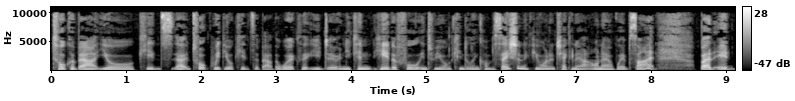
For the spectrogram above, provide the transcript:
talk about your kids, uh, talk with your kids about the work that you do. And you can hear the full interview on Kinderling Conversation if you want to check it out on our website. But it,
